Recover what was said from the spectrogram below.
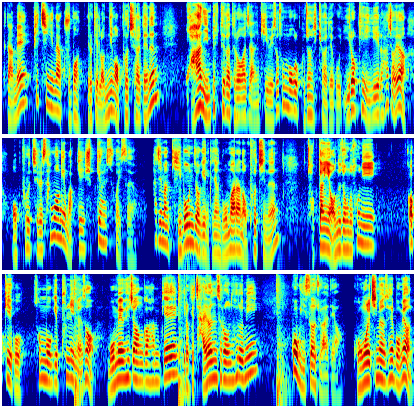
그 다음에 피칭이나 9번 이렇게 런닝 어프로치를 할 때는 과한 임팩트가 들어가지 않기 위해서 손목을 고정시켜야 되고 이렇게 이해를 하셔야 어프로치를 상황에 맞게 쉽게 할 수가 있어요. 하지만 기본적인 그냥 노멀한 어프로치는 적당히 어느 정도 손이 꺾이고 손목이 풀리면서 몸의 회전과 함께 이렇게 자연스러운 흐름이 꼭 있어줘야 돼요. 공을 치면서 해보면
